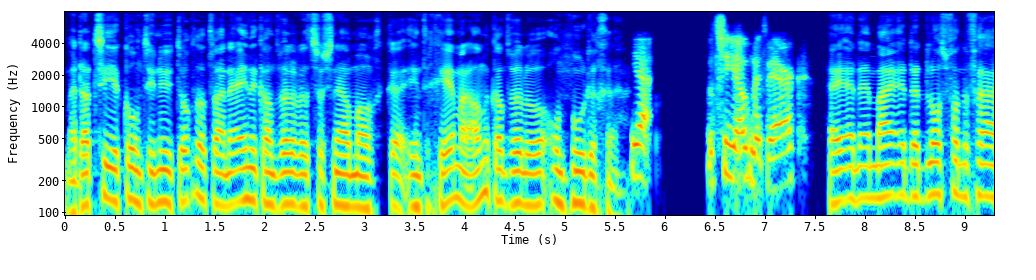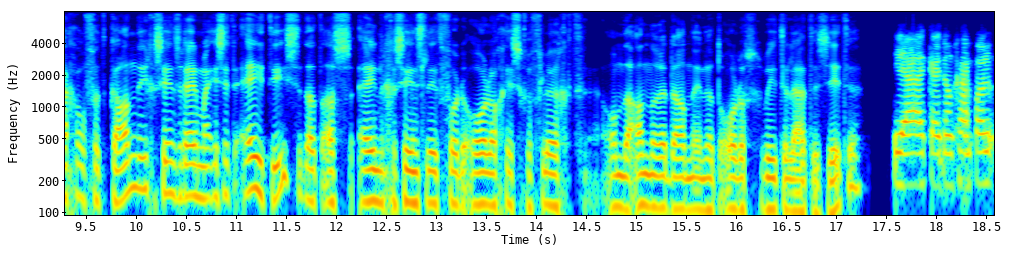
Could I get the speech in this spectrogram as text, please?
Maar dat zie je continu toch? Dat we aan de ene kant willen we het zo snel mogelijk uh, integreren, maar aan de andere kant willen we ontmoedigen. Ja, dat zie je ook met werk. Hey, en, en, maar dat los van de vraag of het kan, die gezinsregeling, maar is het ethisch dat als één gezinslid voor de oorlog is gevlucht, om de andere dan in dat oorlogsgebied te laten zitten? Ja, kijk, dan gaan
